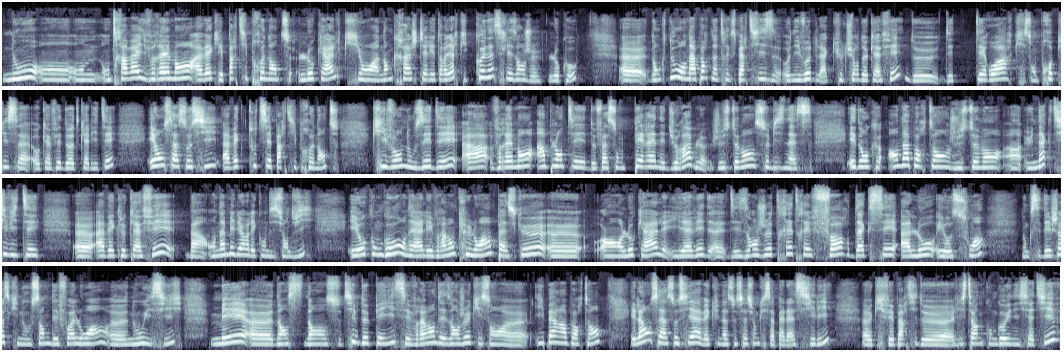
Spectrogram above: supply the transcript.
nous, on, travaille vraiment avec les parties prenantes locales qui ont un ancrage territorial, qui connaissent les enjeux locaux. Euh, donc nous, on apporte notre expertise au niveau de la culture de café, de, des terroirs qui sont propices au café de haute qualité. Et on s'associe avec toutes ces parties prenantes qui vont nous aider à vraiment implanter de façon pérenne et durable justement ce business. Et donc en apportant justement une activité euh, avec le café, ben, on améliore les conditions de vie. Et au Congo, on est allé vraiment plus loin parce que euh, en local, il y avait des enjeux très très forts d'accès à l'eau et aux soins donc c'est des choses qui nous semblent des fois loin, euh, nous ici. Mais euh, dans, dans, ce type de pays, c'est vraiment des enjeux qui sont euh, hyper importants. Et là, on s'est associé avec une association qui s'appelle ASILI, qui fait partie de l'Eastern Congo Initiative.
